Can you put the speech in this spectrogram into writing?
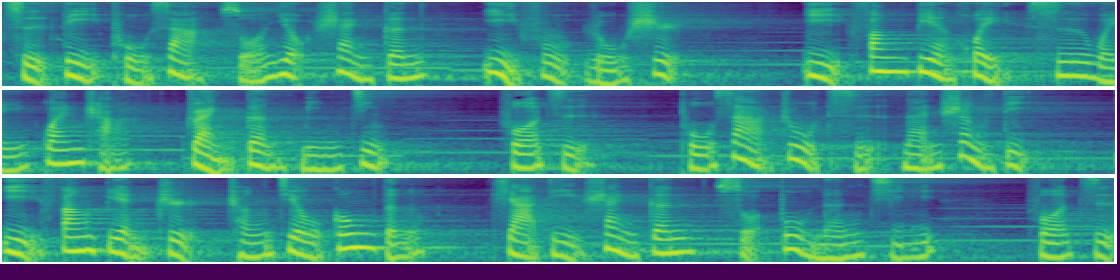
此地菩萨所有善根，亦复如是，以方便慧思维观察，转更明净。佛子，菩萨住此难胜地，以方便智成就功德，下地善根所不能及。佛子，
